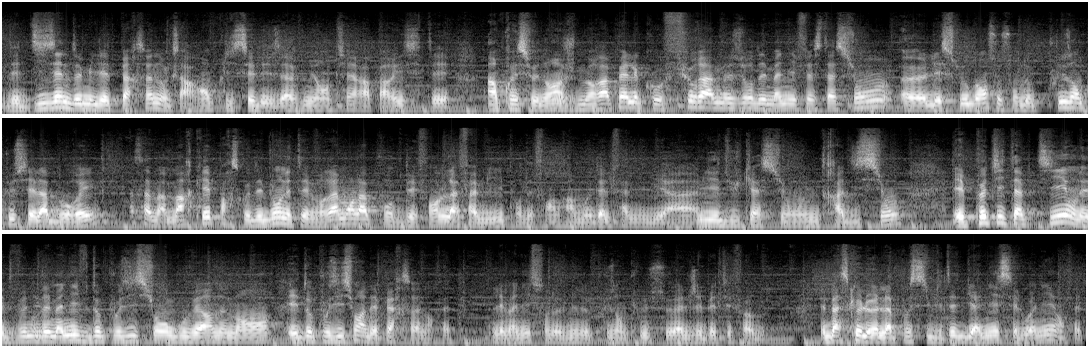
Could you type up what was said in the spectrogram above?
des dizaines de milliers de personnes, donc ça remplissait des avenues entières à Paris, c'était impressionnant. Je me rappelle qu'au fur et à mesure des manifestations, euh, les slogans se sont de plus en plus élaborés. Ça m'a marqué parce qu'au début on était vraiment là pour défendre la famille, pour défendre un modèle familial, une éducation, une tradition. Et petit à petit, on est devenu des manifs d'opposition au gouvernement et d'opposition à des personnes en fait. Les manifs sont devenus de plus en plus LGBT-phobes. Et parce que la possibilité de gagner s'éloignait en fait.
